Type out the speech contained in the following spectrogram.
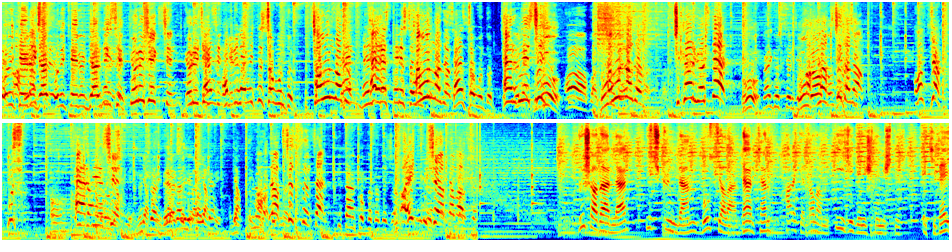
12 Eylül gel, 12 Eylül geldiğin Göreceksin, göreceksin. Sen Abdülhamit'i savundun. Savunmadım. Menderesleri savundun. Savunmadım. Sen savundun. Terbiyesiz. Bu. Aa bak. Savunmadım. Çıkar göster. Bu. Ben göstereceğim. Ahlaksız adam. Alçak. Kuş. Terbiyesiz. Lütfen beyefendi yapmayın. Yapmayın. Ahlaksızsın sen. Bir tane tokat atacağım. Aa, hiçbir şey atamazsın. Dış haberler, iç gündem, dosyalar derken hareket alanı iyice genişlemiştir. Ekibe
